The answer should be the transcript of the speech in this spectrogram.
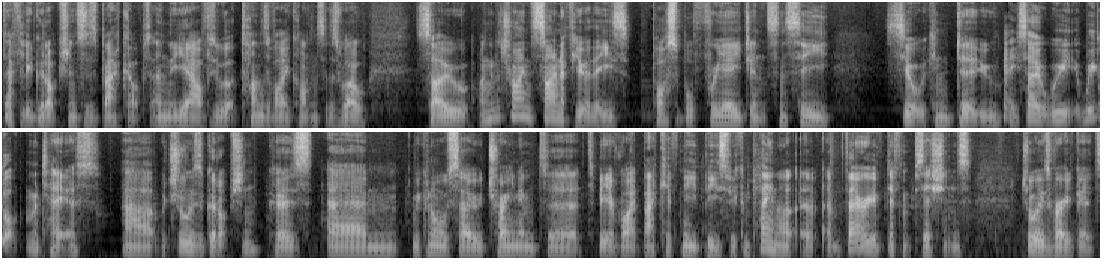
definitely good options as backups. And yeah, obviously we've got tons of icons as well. So I'm going to try and sign a few of these possible free agents and see see what we can do. Okay, so we, we got Matthäus, uh, which is always a good option because um, we can also train him to, to be a right back if need be. So we can play in a, a, a variety of different positions which is always very good.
